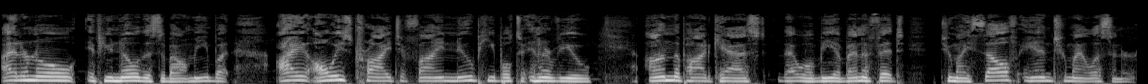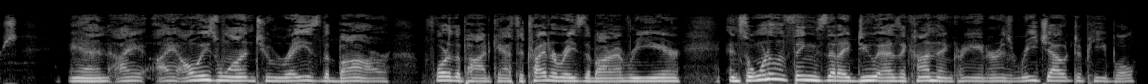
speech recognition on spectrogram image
I don't know if you know this about me, but I always try to find new people to interview on the podcast that will be a benefit to myself and to my listeners. And I, I always want to raise the bar for the podcast. I try to raise the bar every year. And so one of the things that I do as a content creator is reach out to people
